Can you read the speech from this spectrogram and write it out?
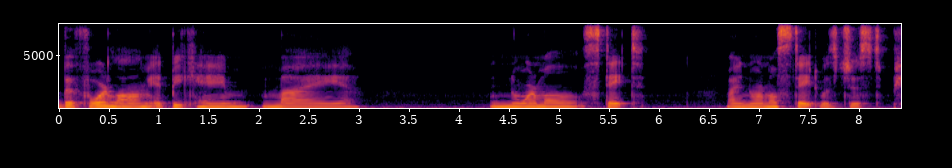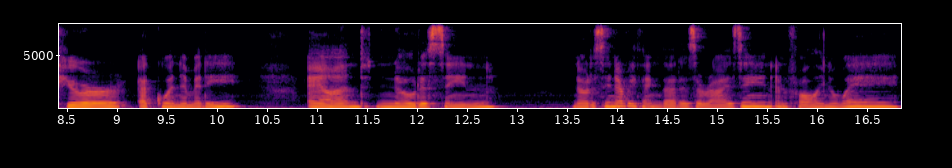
before long, it became my normal state. My normal state was just pure equanimity and noticing noticing everything that is arising and falling away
